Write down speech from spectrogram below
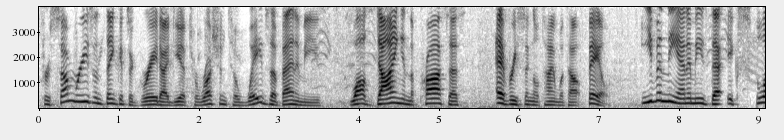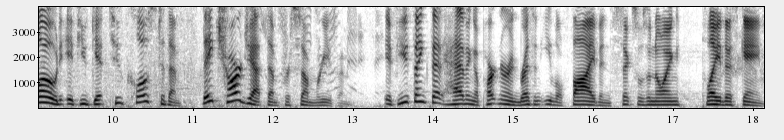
for some reason think it's a great idea to rush into waves of enemies while dying in the process every single time without fail. Even the enemies that explode if you get too close to them, they charge at them for some reason. If you think that having a partner in Resident Evil 5 and 6 was annoying, play this game.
